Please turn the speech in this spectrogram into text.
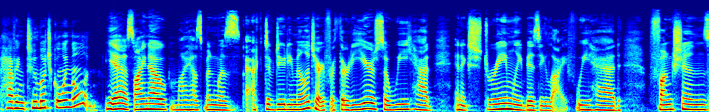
having too much going on. Yes, I know my husband was active duty military for 30 years, so we had an extremely busy life. We had functions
